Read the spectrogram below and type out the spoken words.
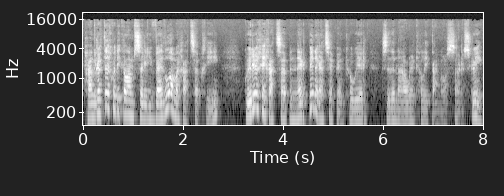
Pan rydych wedi cael amser i feddwl am eich ateb chi, gwiriwch eich ateb yn erbyn yr atebion cywir sydd yn awr yn cael ei dangos ar y sgrin.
